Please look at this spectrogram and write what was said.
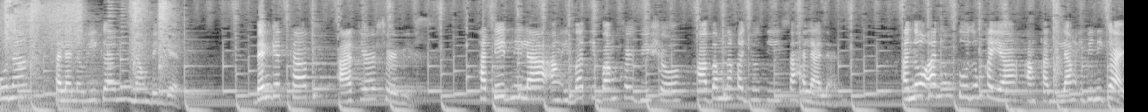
Una, sa lalawigan ng Benguet. Benguet Cup at your service. Hatid nila ang iba't ibang serbisyo habang naka-duty sa halalan. Ano-anong tulong kaya ang kanilang ibinigay?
